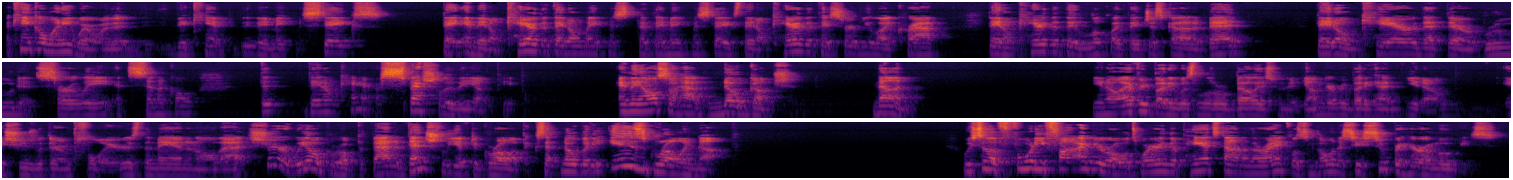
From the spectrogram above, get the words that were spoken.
I can't go anywhere where they, they can't they make mistakes they and they don't care that they don't make that they make mistakes. They don't care that they serve you like crap. They don't care that they look like they just got out of bed. They don't care that they're rude and surly and cynical. They, they don't care, especially the young people. And they also have no gumption, none. You know, everybody was a little rebellious when they're young. Everybody had, you know, issues with their employers, the man, and all that. Sure, we all grew up with that. Eventually, you have to grow up, except nobody is growing up. We still have 45 year olds wearing their pants down to their ankles and going to see superhero movies.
